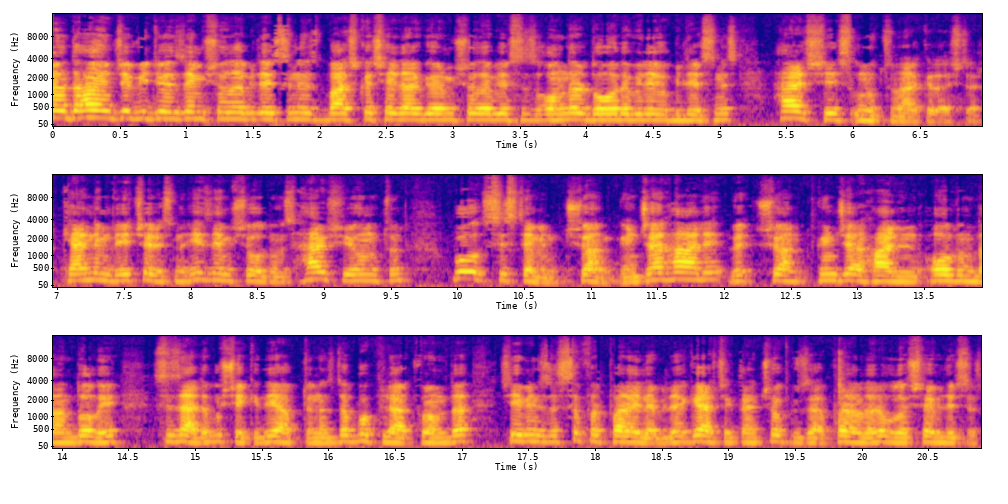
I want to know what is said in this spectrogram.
Daha önce video izlemiş olabilirsiniz, başka şeyler görmüş olabilirsiniz, onları doğru bilebilirsiniz. Her şeyi unutun arkadaşlar. Kendim de içerisinde izlemiş olduğunuz her şeyi unutun. Bu sistemin şu an güncel hali ve şu an güncel halinin olduğundan dolayı sizler de bu şekilde yaptığınızda bu platformda cebinizde sıfır parayla bile gerçekten çok güzel paralara ulaşabilirsiniz.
